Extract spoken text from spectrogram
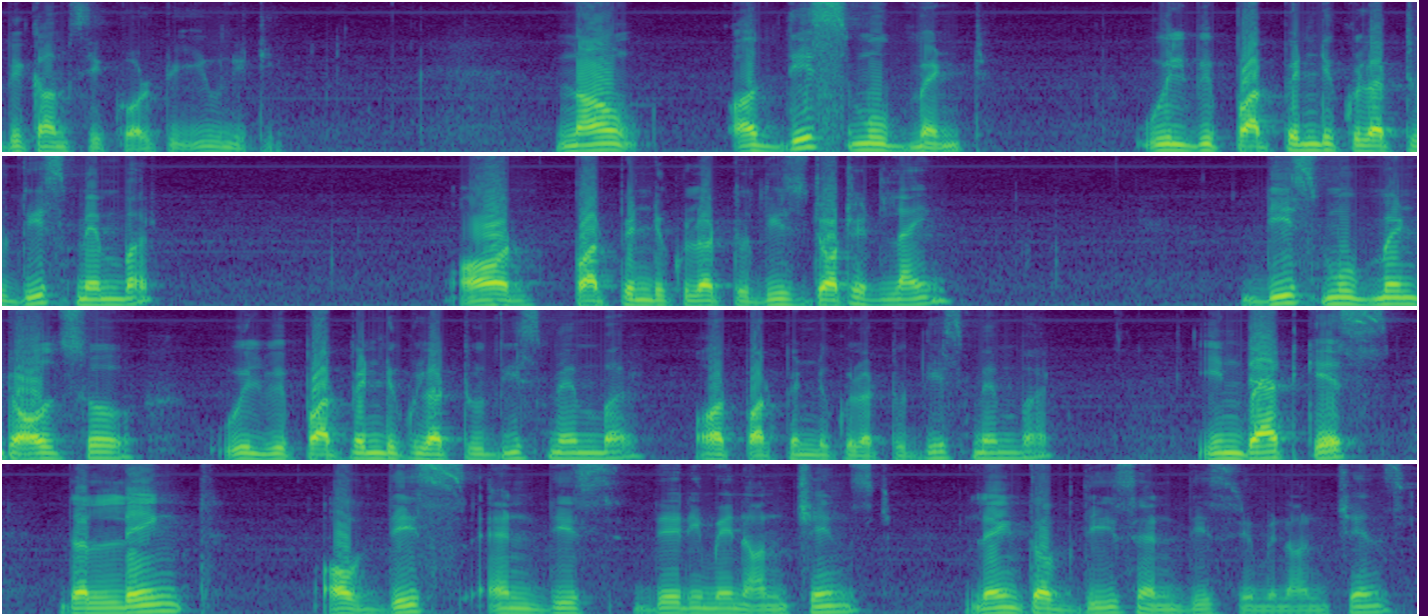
becomes equal to unity. Now, uh, this movement will be perpendicular to this member or perpendicular to this dotted line. This movement also will be perpendicular to this member or perpendicular to this member. In that case, the length of this and this they remain unchanged, length of this and this remain unchanged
